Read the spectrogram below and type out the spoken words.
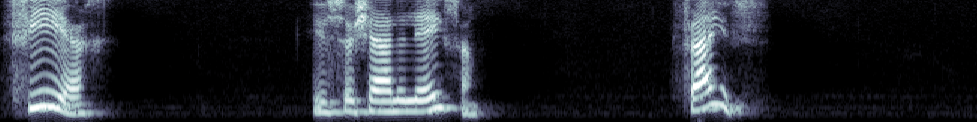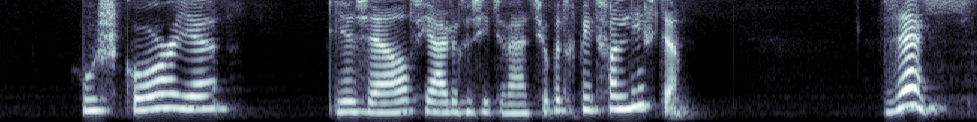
4. Je sociale leven. 5. Hoe scoor je jezelf, je huidige situatie op het gebied van liefde? 6.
